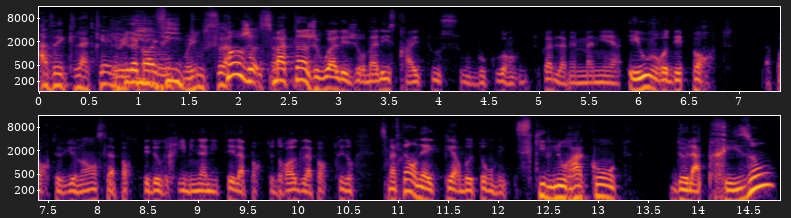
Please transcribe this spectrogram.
avec laquelle il vit tout cela. Quand ce matin, je vois les journalistes travaillent tous, ou beaucoup en tout cas de la même manière, et ouvrent des portes. La porte violence, la porte pédocriminalité, la porte drogue, la porte prison. Ce matin, on est avec Pierre Botton, mais ce qu'il nous raconte de la prison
